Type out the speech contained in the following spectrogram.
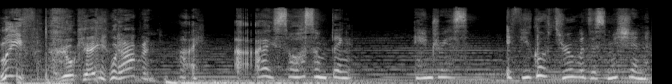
Leif, Are you okay? What happened? I, I saw something. Andrias, if you go through with this mission,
